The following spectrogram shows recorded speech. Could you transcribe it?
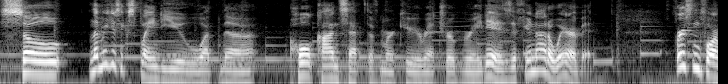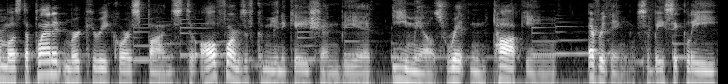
So, let me just explain to you what the whole concept of Mercury retrograde is if you're not aware of it. First and foremost, the planet Mercury corresponds to all forms of communication, be it emails, written, talking, everything. So basically,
